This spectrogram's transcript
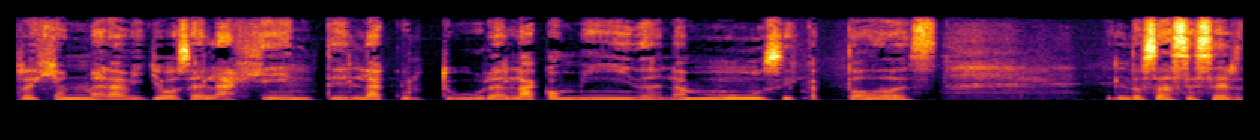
región maravillosa. La gente, la cultura, la comida, la música, todo es los hace ser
